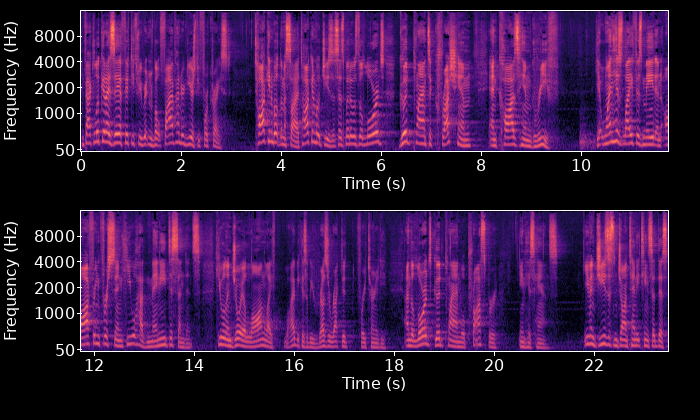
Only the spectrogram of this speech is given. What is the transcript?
In fact, look at Isaiah 53, written about 500 years before Christ, talking about the Messiah, talking about Jesus. Says, But it was the Lord's good plan to crush him and cause him grief. Yet when his life is made an offering for sin, he will have many descendants. He will enjoy a long life. Why? Because he'll be resurrected for eternity. And the Lord's good plan will prosper in his hands. Even Jesus in John 10 18 said this.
